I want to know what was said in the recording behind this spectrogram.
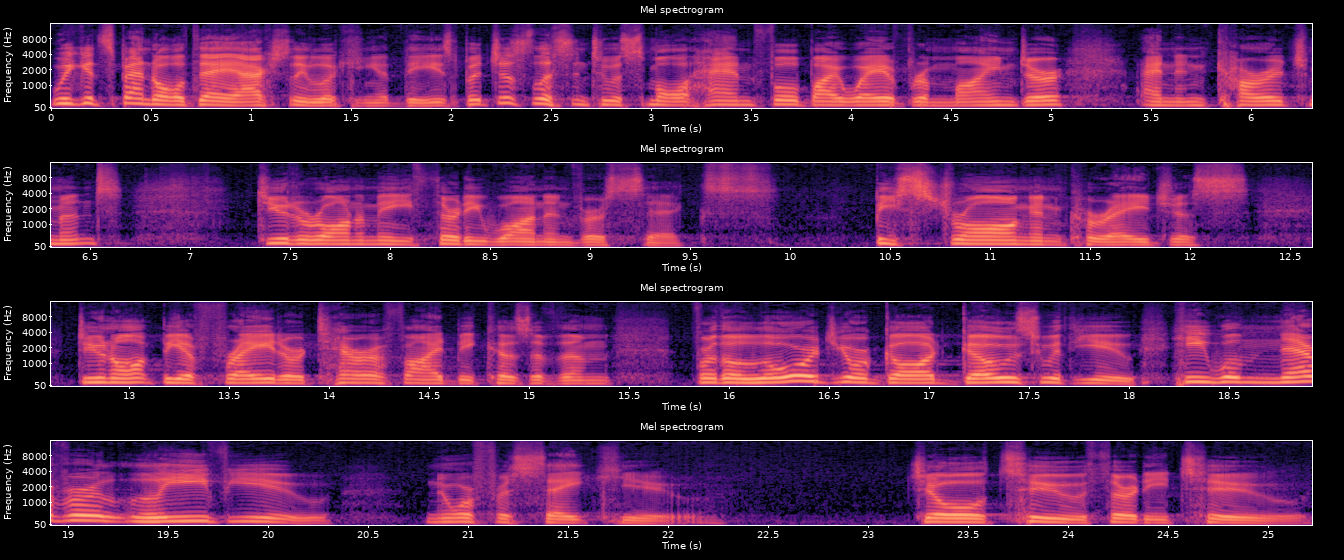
We could spend all day actually looking at these, but just listen to a small handful by way of reminder and encouragement. Deuteronomy 31 and verse 6. Be strong and courageous. Do not be afraid or terrified because of them for the Lord your God goes with you. He will never leave you nor forsake you. Joel 2:32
